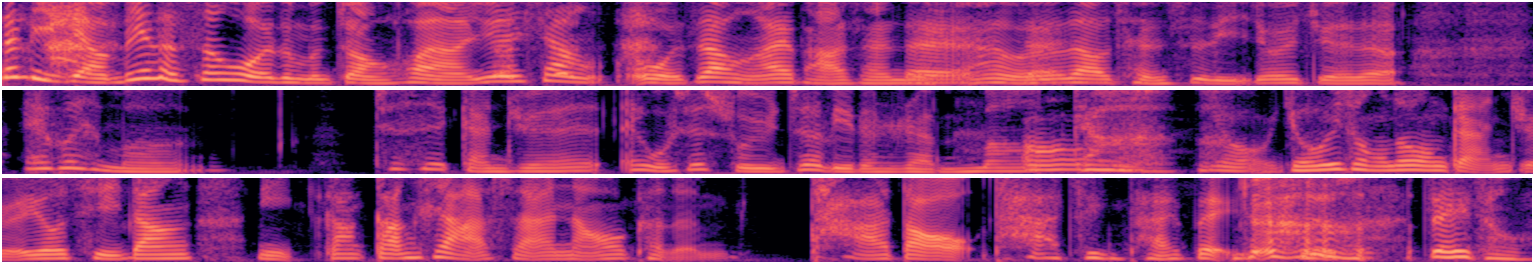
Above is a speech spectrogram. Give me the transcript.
那你两边的生活怎么转换啊？因为像我这样很爱爬山的人，还有到城市里就会觉得，哎，为什么就是感觉，哎，我是属于这里的人吗？这样有有一种那种感觉，尤其当你刚刚下山，然后可能踏到踏进台北市 这种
